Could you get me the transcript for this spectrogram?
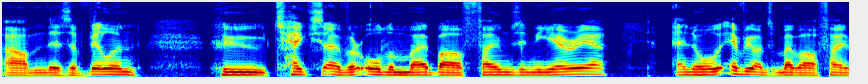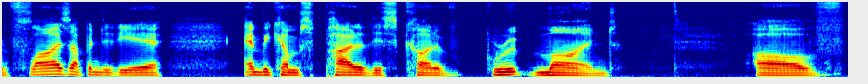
Um, there's a villain who takes over all the mobile phones in the area, and all everyone's mobile phone flies up into the air and becomes part of this kind of group mind of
